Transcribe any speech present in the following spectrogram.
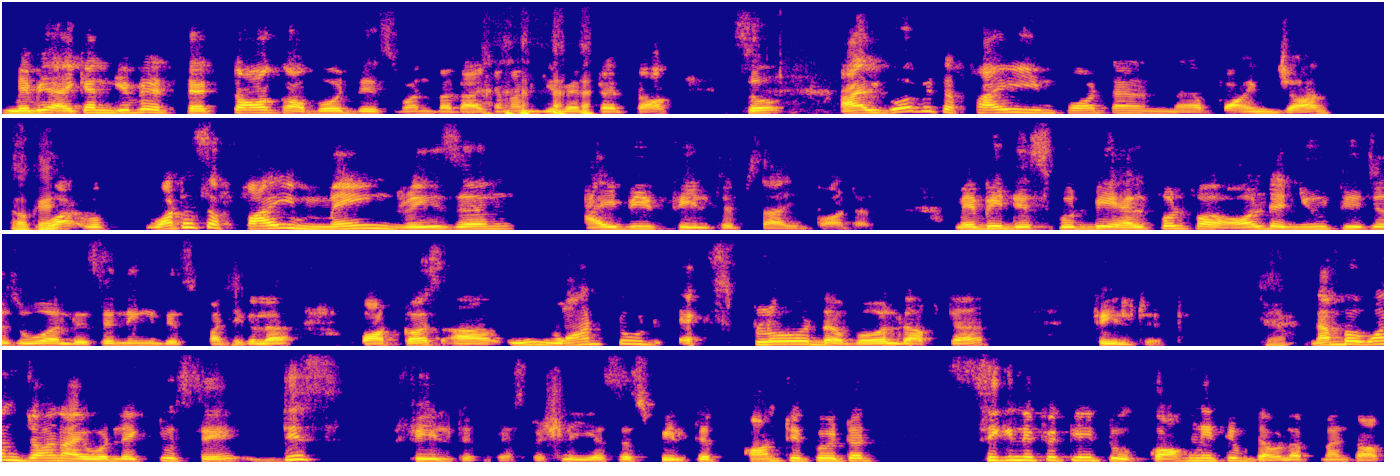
Maybe I can give a TED talk about this one, but I cannot give a TED talk. So I'll go with the five important uh, point, John. Okay. What What is the five main reason IB field trips are important? Maybe this could be helpful for all the new teachers who are listening this particular podcast uh, who want to explore the world after field trip. Yeah. Number one, John, I would like to say this field trip, especially ESS field trip, contributed significantly to cognitive development of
